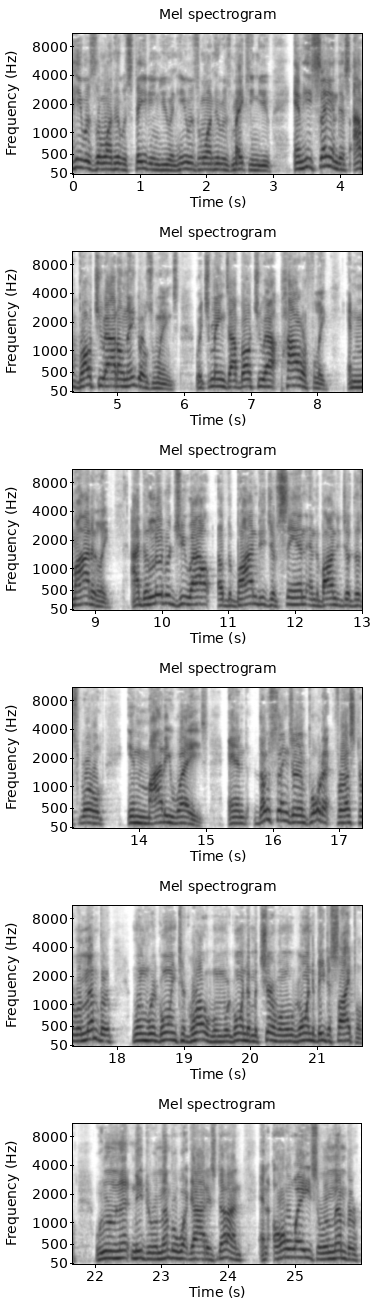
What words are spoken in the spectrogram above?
he was the one who was feeding you and he was the one who was making you. And he's saying this I brought you out on eagle's wings, which means I brought you out powerfully and mightily. I delivered you out of the bondage of sin and the bondage of this world in mighty ways. And those things are important for us to remember when we're going to grow, when we're going to mature, when we're going to be discipled. We need to remember what God has done and always remember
